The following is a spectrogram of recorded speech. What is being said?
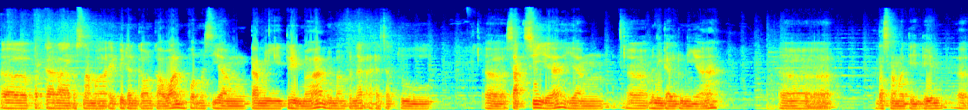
Uh, perkara atas nama EP dan kawan-kawan, informasi yang kami terima memang benar ada satu uh, saksi ya yang uh, meninggal dunia uh, atas nama Deden. Uh,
